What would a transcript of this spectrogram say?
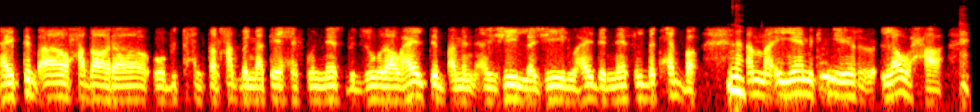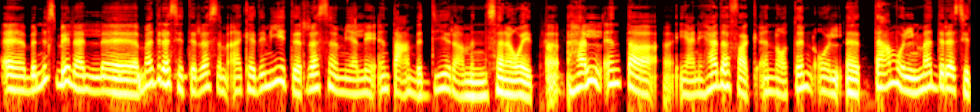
هي بتبقى حضارة وبتنحط بالمتاحف والناس بتزورها وهي بتبقى من جيل لجيل وهيدي الناس اللي بتحبها. نعم. أما أيام كثير لوحة. آه بالنسبة لمدرسه الرسم أكاديمية الرسم يلي أنت عم بتديرها من سنوات هل أنت يعني هدفك إنه تنقل آه، تعمل مدرسة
